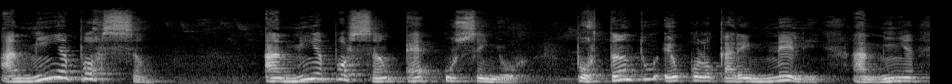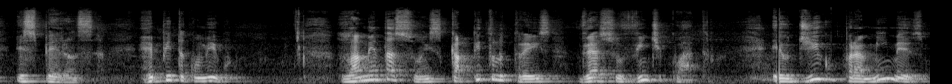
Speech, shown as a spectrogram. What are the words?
a minha porção a minha porção é o Senhor. Portanto, eu colocarei nele a minha esperança. Repita comigo. Lamentações, capítulo 3, verso 24. Eu digo para mim mesmo,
